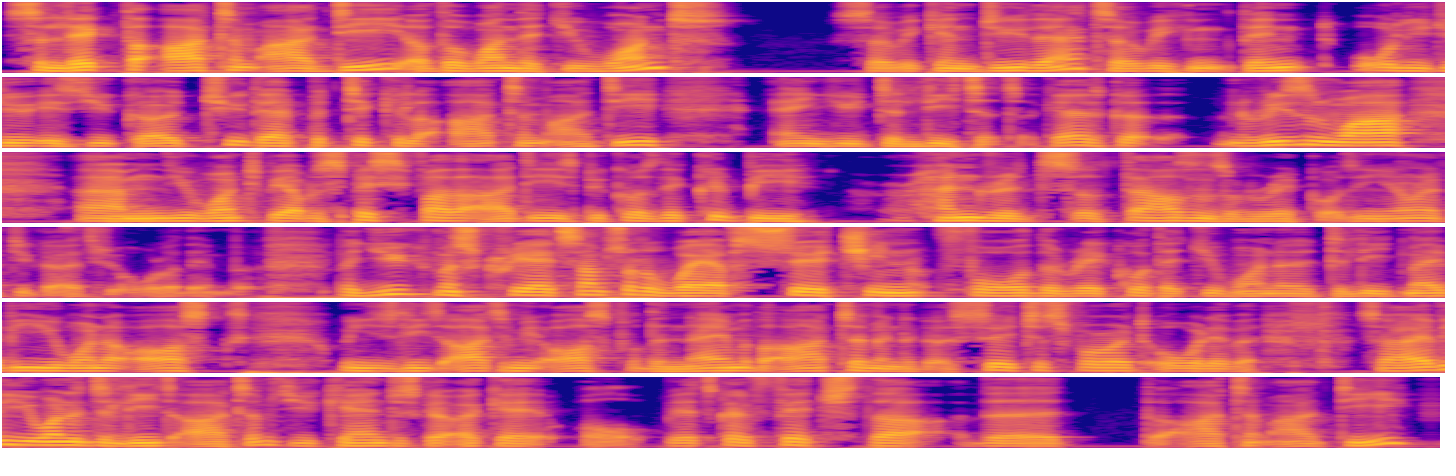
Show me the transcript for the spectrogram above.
select the item ID of the one that you want. So we can do that. So we can then all you do is you go to that particular item ID and you delete it. Okay. The reason why um, you want to be able to specify the ID is because there could be hundreds or thousands of records and you don't have to go through all of them but, but you must create some sort of way of searching for the record that you want to delete. Maybe you want to ask when you delete item you ask for the name of the item and it goes searches for it or whatever. So however you want to delete items you can just go okay well let's go fetch the the, the item id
